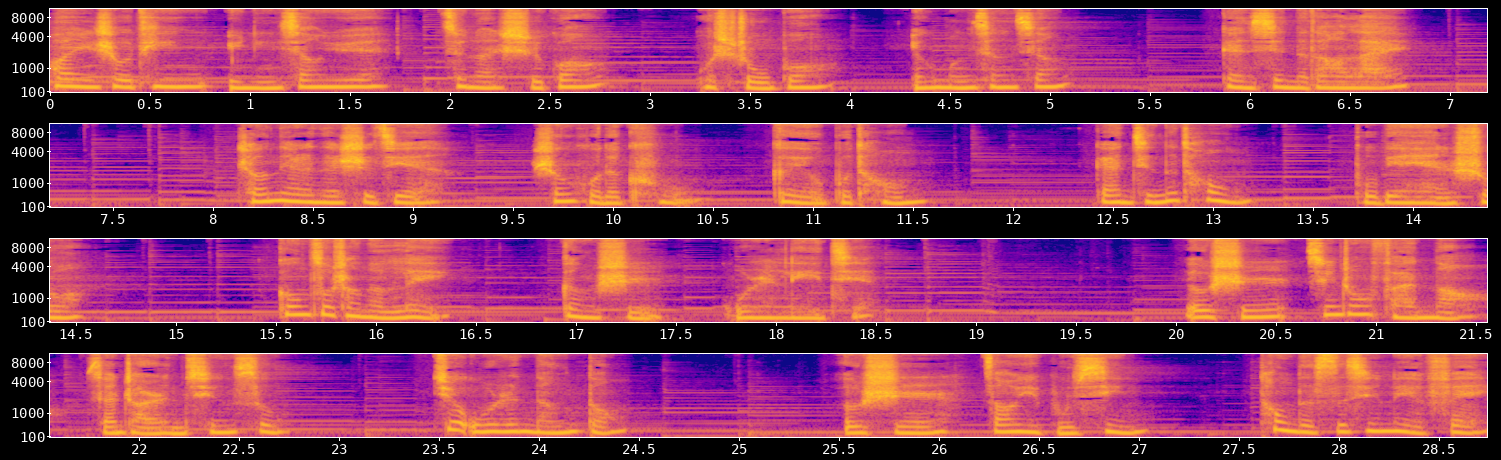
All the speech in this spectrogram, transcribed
欢迎收听与您相约最暖时光，我是主播柠檬香香，感谢你的到来。成年人的世界，生活的苦各有不同，感情的痛不便言说，工作上的累更是无人理解。有时心中烦恼想找人倾诉，却无人能懂；有时遭遇不幸，痛得撕心裂肺。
